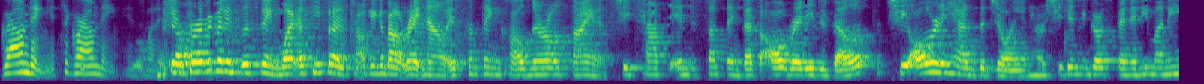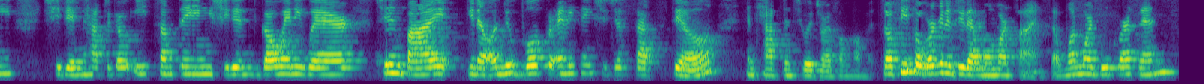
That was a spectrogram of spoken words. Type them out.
grounding. It's a grounding is what it so is. for everybody listening what afifa is talking about right now is something called neuroscience. She tapped into something that's already developed. She already has the joy in her. She didn't go spend any money. She didn't have to go eat something. She didn't go anywhere. She didn't buy you know a new book or anything. She just sat still and tapped into a joyful moment. So afifa we're going to do that one more time. So one more deep breath in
